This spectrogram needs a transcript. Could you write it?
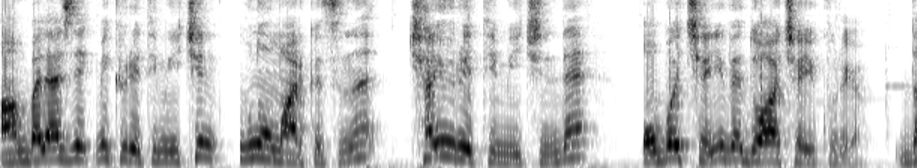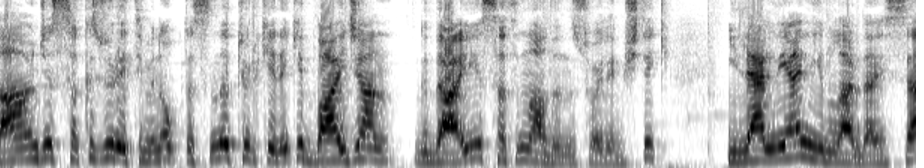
Ambalajlı ekmek üretimi için Uno markasını, çay üretimi için de Oba çayı ve doğa çayı kuruyor. Daha önce sakız üretimi noktasında Türkiye'deki Baycan gıdayı satın aldığını söylemiştik. İlerleyen yıllarda ise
